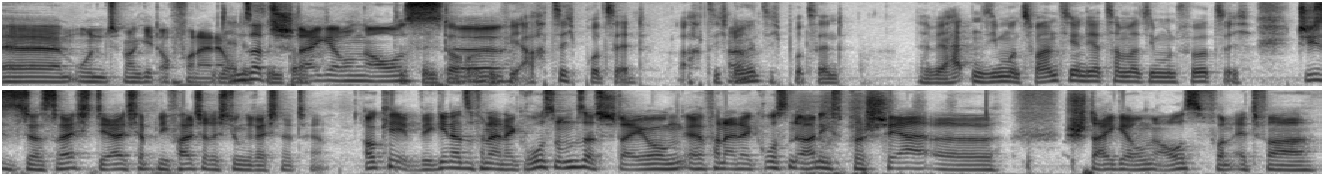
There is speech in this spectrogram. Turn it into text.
Ähm, und man geht auch von einer ja, Umsatzsteigerung doch, aus. Das sind doch äh, irgendwie 80 Prozent, 80, ja? 90 Prozent. Ja, wir hatten 27 und jetzt haben wir 47. Jesus, du hast recht, ja, ich habe in die falsche Richtung gerechnet. Ja. Okay, wir gehen also von einer großen Umsatzsteigerung, äh, von einer großen Earnings per Share äh, Steigerung aus von etwa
